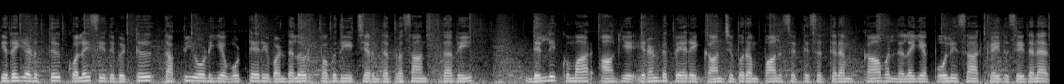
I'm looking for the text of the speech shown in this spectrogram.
இதையடுத்து கொலை செய்துவிட்டு தப்பியோடிய ஒட்டேரி வண்டலூர் பகுதியைச் சேர்ந்த பிரசாந்த் ரவி டெல்லி குமார் ஆகிய இரண்டு பேரை காஞ்சிபுரம் பாலுசெட்டி சித்திரம் காவல் நிலைய போலீசார் கைது செய்தனர்.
